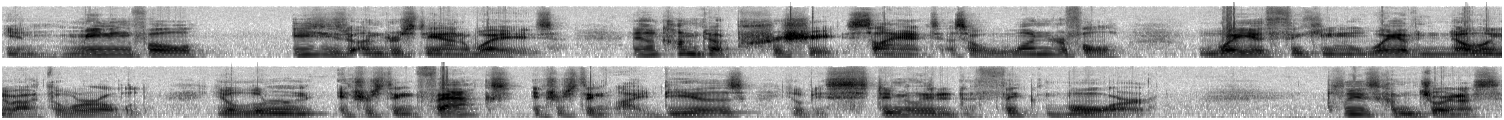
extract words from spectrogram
in meaningful, easy to understand ways. And you'll come to appreciate science as a wonderful way of thinking, way of knowing about the world. You'll learn interesting facts, interesting ideas. You'll be stimulated to think more please come join us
